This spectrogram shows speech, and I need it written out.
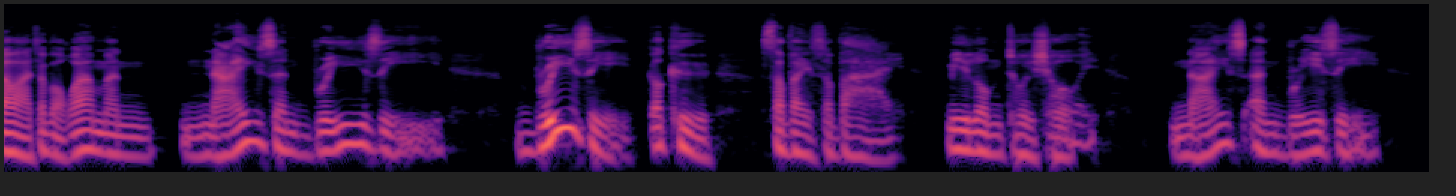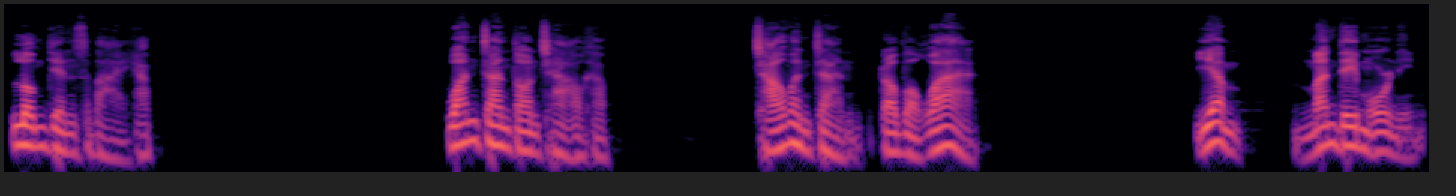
เราอาจจะบอกว่ามัน nice and breezy breezy ก็คือสบายสบายๆมีลมโชยๆ nice and breezy ลมเย็นสบายครับ วันจันทร์ตอนเช้าครับ เช้าวันจันทร์เราบอกว่า เยี่ยม Monday morning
